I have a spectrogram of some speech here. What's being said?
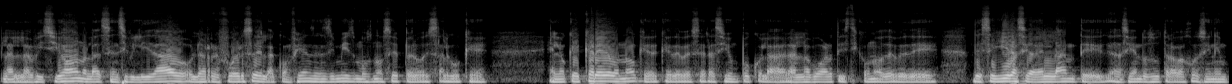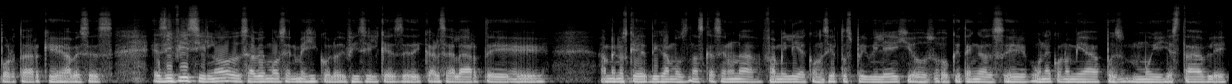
la, visión o la sensibilidad o les refuerce la confianza en sí mismos, no sé, pero es algo que, en lo que creo, ¿no? Que, debe ser así un poco la, labor artística. Uno debe de, seguir hacia adelante haciendo su trabajo sin importar que a veces es difícil, ¿no? Sabemos en México lo difícil que es dedicarse al arte. Eh, a menos que, digamos, nazcas en una familia con ciertos privilegios o que tengas eh, una economía pues muy estable,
